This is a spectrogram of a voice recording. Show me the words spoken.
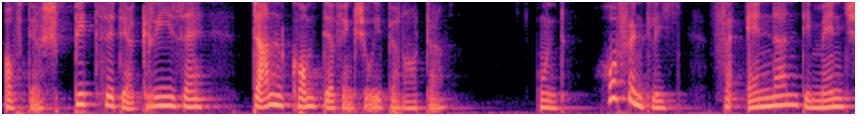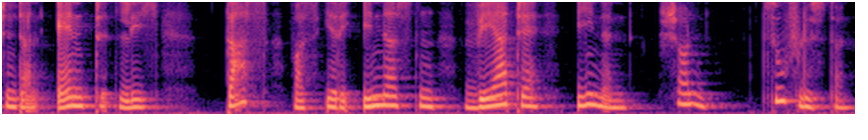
auf der Spitze der Krise, dann kommt der Feng Shui-Berater. Und hoffentlich verändern die Menschen dann endlich das, was ihre innersten Werte ihnen schon zuflüstern,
